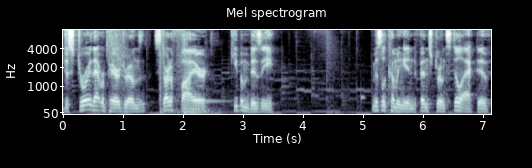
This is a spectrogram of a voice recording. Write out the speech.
Destroy that repair drone, start a fire, keep them busy. Missile coming in, defense drone still active.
